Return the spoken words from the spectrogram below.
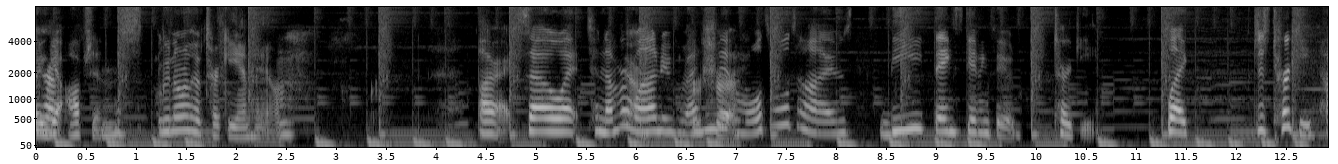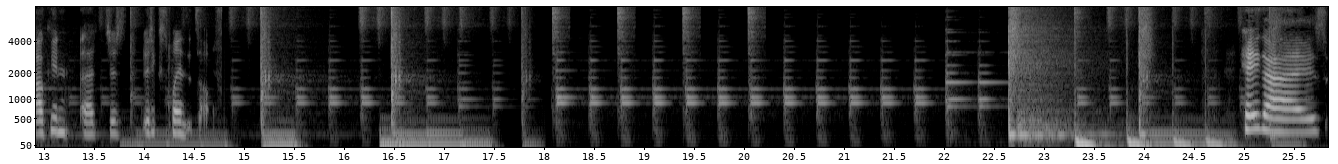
normally You get options. we normally have turkey and ham. All right. So to number Yeah, one, we've mentioned sure. it multiple times. The Thanksgiving food, turkey. Like, just turkey. How can that just it explains itself? Hey guys,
